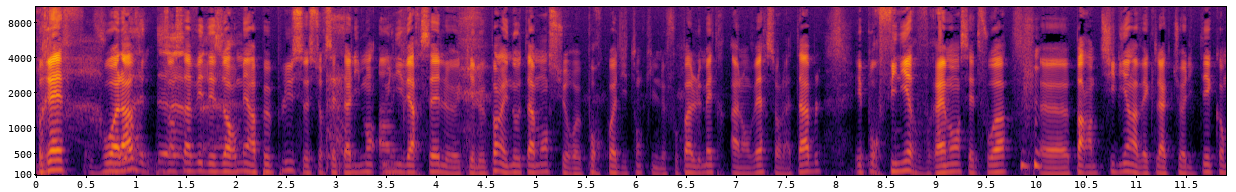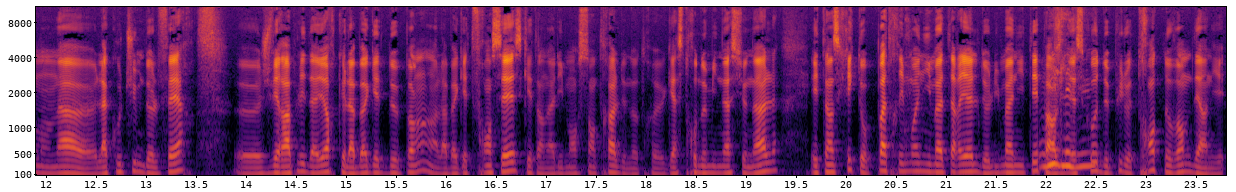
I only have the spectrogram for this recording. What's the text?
Bref, voilà, vous, vous en savez désormais un peu plus sur cet aliment universel euh, qu'est le pain et notamment sur euh, pourquoi dit-on qu'il ne faut pas le mettre à l'envers sur la table. Et pour finir vraiment cette fois euh, par un petit lien avec l'actualité comme on a euh, la coutume de le faire, euh, je vais rappeler d'ailleurs que la baguette de pain, hein, la baguette française qui est un aliment central de notre gastronomie nationale, est inscrite au patrimoine immatériel de l'humanité par l'UNESCO depuis le 30 novembre dernier.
